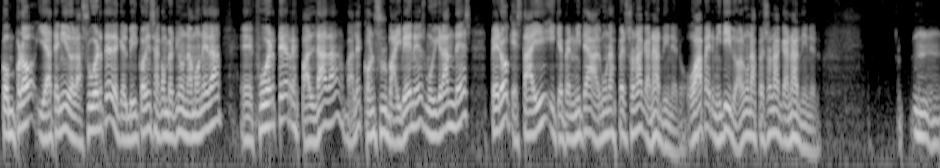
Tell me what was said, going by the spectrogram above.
compró y ha tenido la suerte de que el Bitcoin se ha convertido en una moneda eh, fuerte, respaldada, ¿vale? Con sus vaivenes muy grandes, pero que está ahí y que permite a algunas personas ganar dinero. O ha permitido a algunas personas ganar dinero. Mm,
